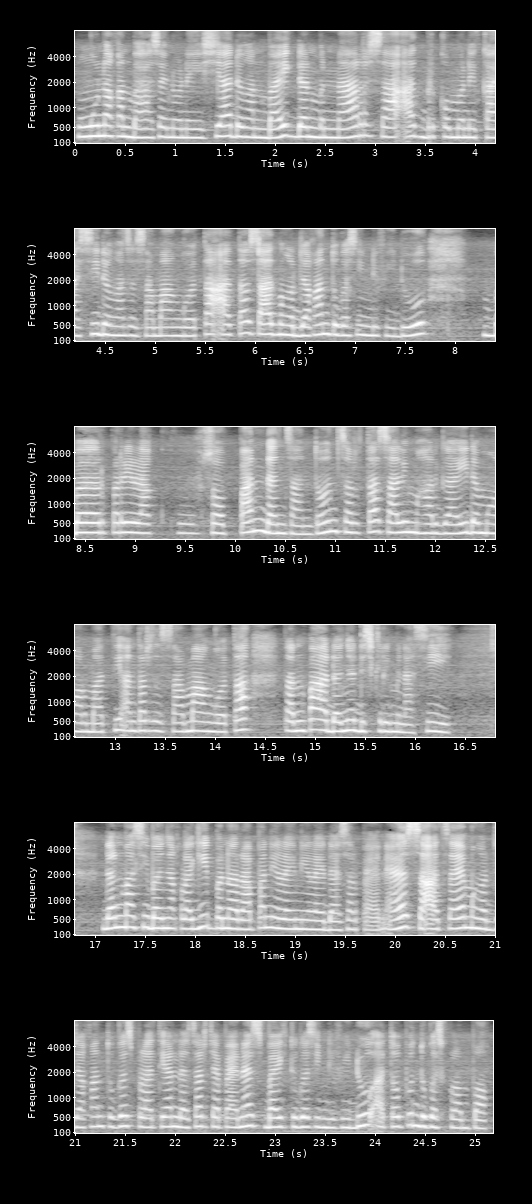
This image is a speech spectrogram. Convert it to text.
menggunakan bahasa Indonesia dengan baik dan benar saat berkomunikasi dengan sesama anggota atau saat mengerjakan tugas individu, berperilaku sopan dan santun, serta saling menghargai dan menghormati antar sesama anggota tanpa adanya diskriminasi dan masih banyak lagi penerapan nilai-nilai dasar PNS saat saya mengerjakan tugas pelatihan dasar CPNS baik tugas individu ataupun tugas kelompok.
